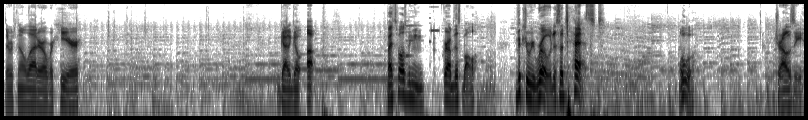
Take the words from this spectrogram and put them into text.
There was no ladder over here. Gotta go up. But I suppose we can grab this ball. Victory Road is a test. Oh. Drowsy.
